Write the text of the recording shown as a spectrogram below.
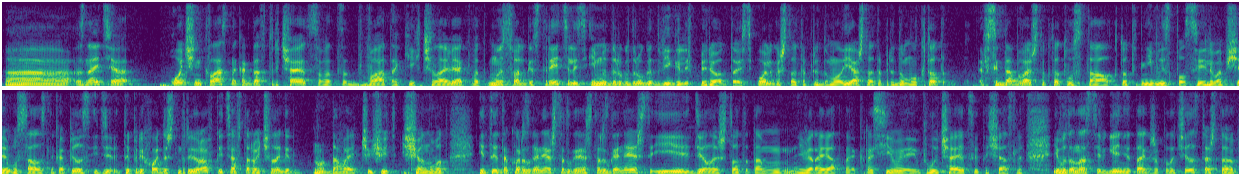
А, знаете, очень классно, когда встречаются вот два таких человека. Вот мы с Ольгой встретились, и мы друг друга двигали вперед. То есть Ольга что-то придумала, я что-то придумал. Кто-то всегда бывает, что кто-то устал, кто-то не выспался или вообще усталость накопилась, и ты приходишь на тренировку, и тебя второй человек говорит, ну давай чуть-чуть еще, ну вот и ты такой разгоняешься, разгоняешься, разгоняешься и делаешь что-то там невероятное, красивое, и получается, и ты счастлив. И вот у нас с Евгением также получилось, то что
